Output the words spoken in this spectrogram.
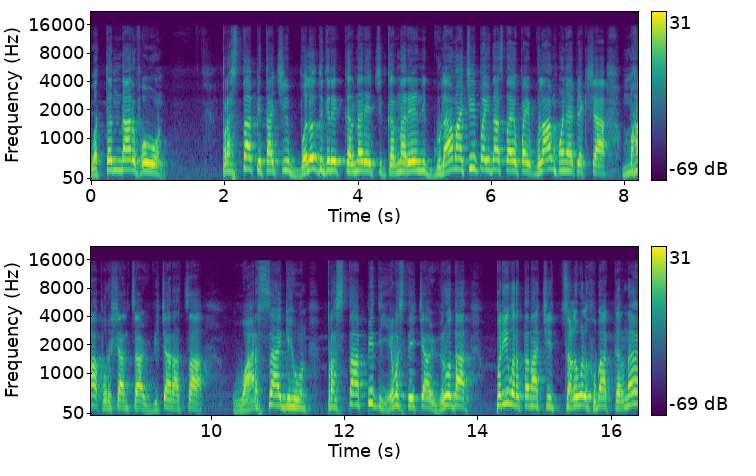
वतनदार होऊन प्रस्थापिताची बलोदगिरी करणाऱ्याची करणाऱ्यांनी गुलामाची पैदास्त पै गुलाम होण्यापेक्षा महापुरुषांचा विचाराचा वारसा घेऊन प्रस्थापित व्यवस्थेच्या विरोधात परिवर्तनाची चळवळ उभा करणं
